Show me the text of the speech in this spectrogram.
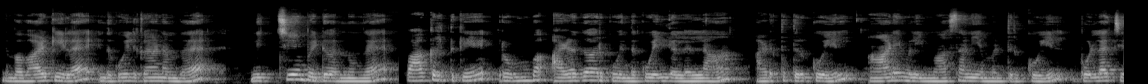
நம்ம வாழ்க்கையில் இந்த கோயிலுக்கெல்லாம் நம்ம நிச்சயம் போயிட்டு வரணுங்க. பார்க்குறதுக்கே ரொம்ப அழகாக இருக்கும் இந்த கோயில்கள் எல்லாம். அடுத்த திருக்கோயில் ஆனைமலை மாசாணி அம்மன் திருக்கோயில். பொள்ளாச்சி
